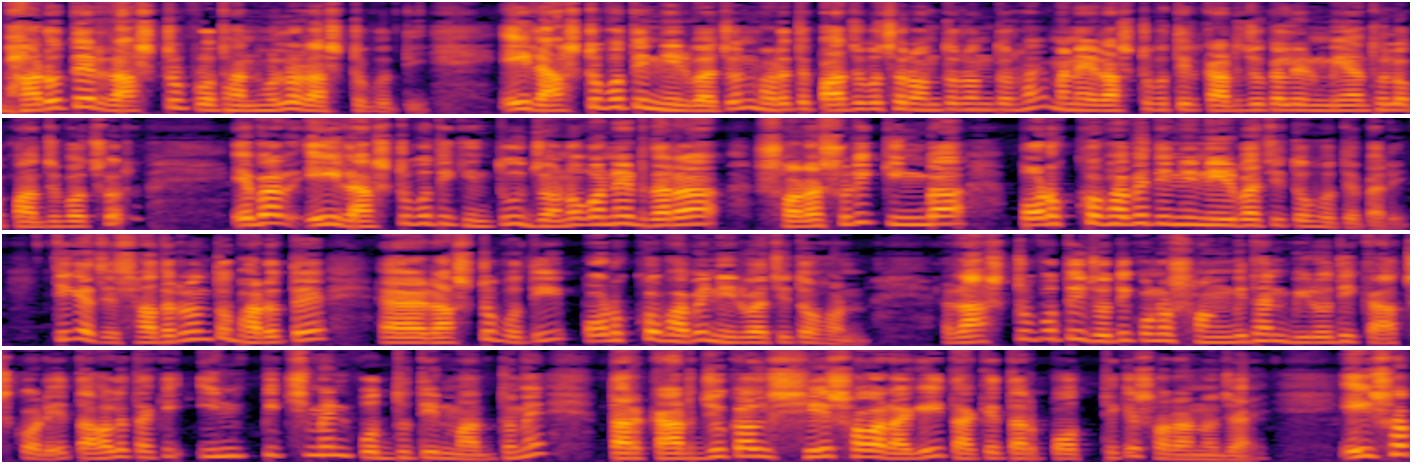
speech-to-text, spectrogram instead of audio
ভারতের রাষ্ট্রপ্রধান হলো রাষ্ট্রপতি। এই রাষ্ট্রপতির নির্বাচন ভারতে পাঁচ বছর অন্তর অন্তর হয় মানে রাষ্ট্রপতির কার্যকালের মেয়াদ হলো পাঁচ বছর। এবার এই রাষ্ট্রপতি কিন্তু জনগণের দ্বারা সরাসরি কিংবা পরোক্ষভাবে তিনি নির্বাচিত হতে পারে। ঠিক আছে? সাধারণত ভারতে রাষ্ট্রপতি পরোক্ষভাবে নির্বাচিত হন। রাষ্ট্রপতি যদি কোনো সংবিধান বিরোধী কাজ করে, তাহলে তাকে ইমপিচমেন্ট পদ্ধতির মাধ্যমে তার কার্যকাল শেষ হওয়ার আগেই তাকে তার পদ থেকে সরানো যায়। এই সব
